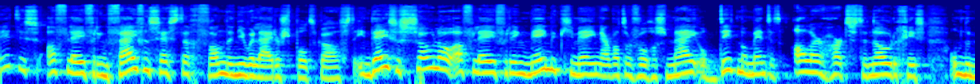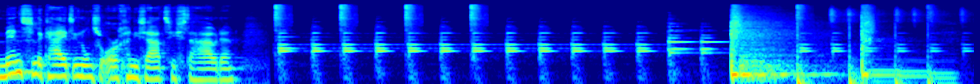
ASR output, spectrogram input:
Dit is aflevering 65 van de Nieuwe Leiders Podcast. In deze solo-aflevering neem ik je mee naar wat er volgens mij op dit moment het allerhardste nodig is om de menselijkheid in onze organisaties te houden.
